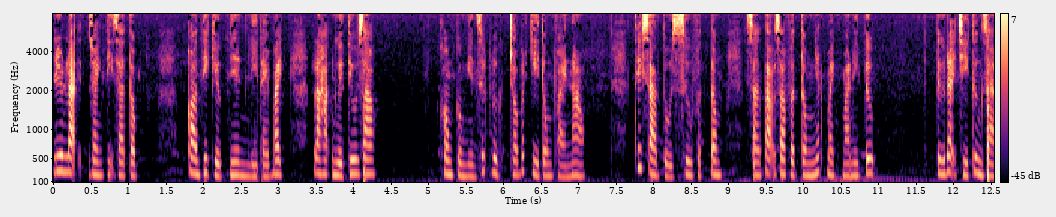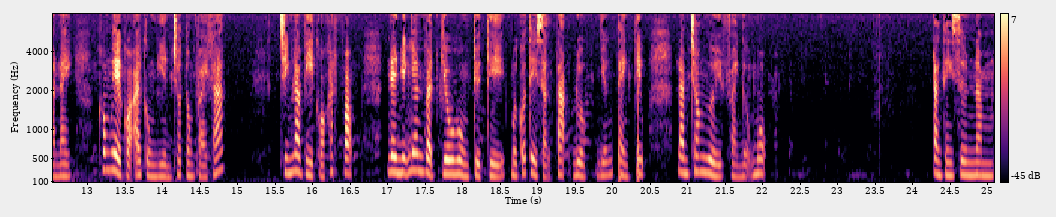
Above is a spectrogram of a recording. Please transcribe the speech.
Lưu lại doanh thị gia tộc. Còn thi kiều tiên, Lý Thái Bạch Là hạng người tiêu giao, Không công hiến sức lực cho bất kỳ tông phái nào. Thích giả tổ sư Phật Tông Sáng tạo ra Phật Tông nhất mạch Mani Tự Tứ đại trí cường giả này Không hề có ai cống hiến cho tông phái khác Chính là vì có khát vọng Nên những nhân vật kiêu hùng tuyệt thế Mới có thể sáng tạo được những thành tựu Làm cho người phải ngưỡng mộ Đằng Thanh Sơn năm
